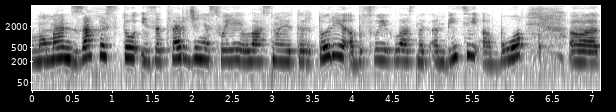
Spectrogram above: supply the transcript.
момент захисту і затвердження своєї власної території або своїх власних амбіцій, або е,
